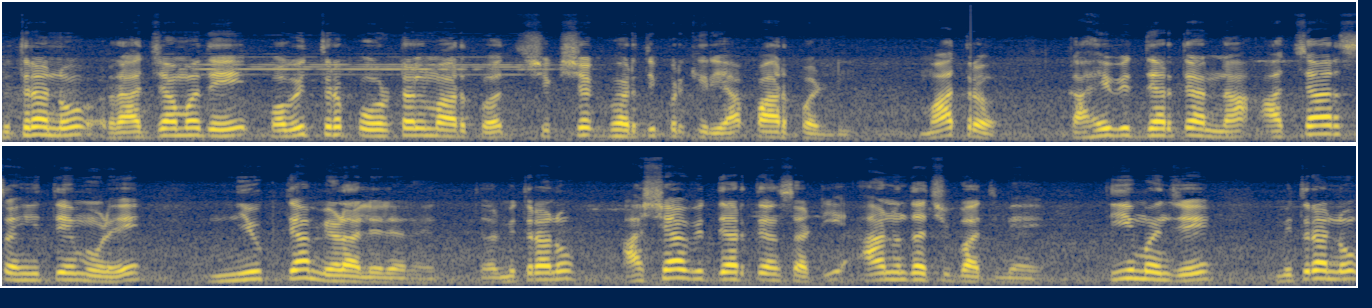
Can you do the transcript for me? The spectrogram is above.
मित्रांनो राज्यामध्ये पवित्र पोर्टलमार्फत शिक्षक भरती प्रक्रिया पार पडली. मात्र काही विद्यार्थ्यांना आचारसंहितेमुळे नियुक्त्या मिळालेल्या नाहीत. तर मित्रांनो अशा विद्यार्थ्यांसाठी आनंदाची बातमी आहे. ती म्हणजे मित्रांनो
